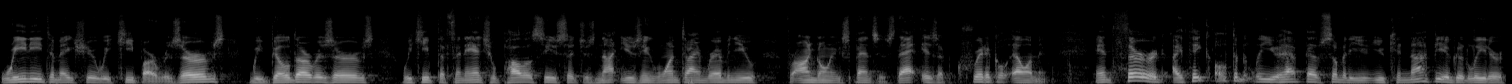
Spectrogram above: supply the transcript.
We need to make sure we keep our reserves, we build our reserves, we keep the financial policies such as not using one time revenue for ongoing expenses. That is a critical element. And third, I think ultimately you have to have somebody, you, you cannot be a good leader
